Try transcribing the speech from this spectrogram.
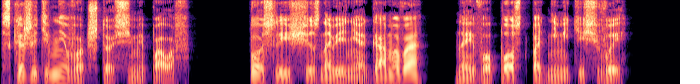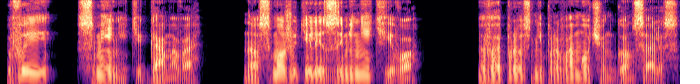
Скажите мне вот что, Семипалов. После исчезновения Гамова на его пост подниметесь вы. Вы смените Гамова. Но сможете ли заменить его? Вопрос неправомочен, Гонсалес.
